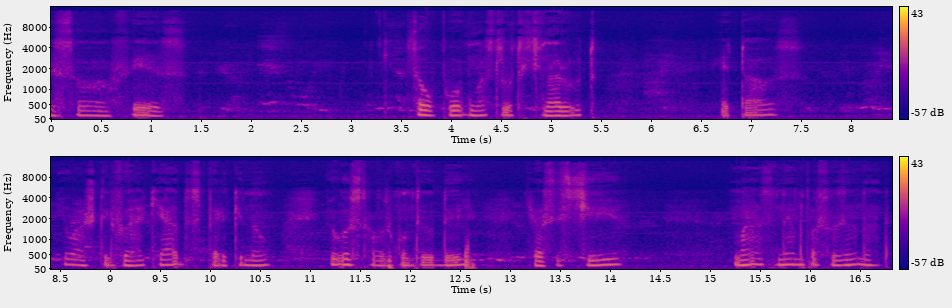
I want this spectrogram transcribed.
E só fez. Só upou algumas lutas de Naruto e tal. Eu acho que ele foi hackeado, espero que não. Eu gostava do conteúdo dele, eu assistia, mas né, não posso fazer nada.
